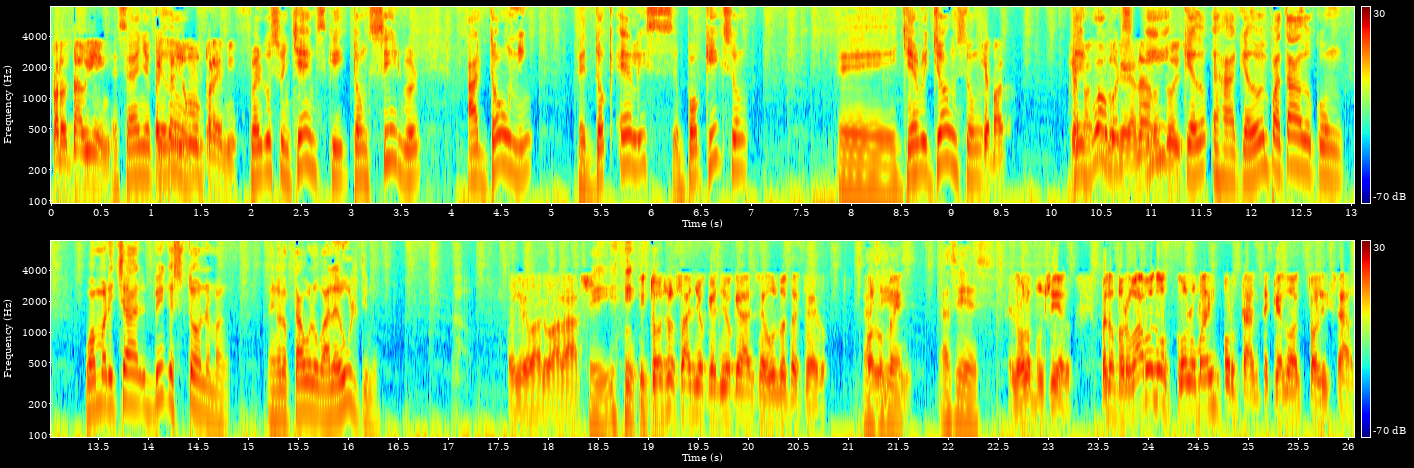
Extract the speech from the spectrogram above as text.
pero está bien. Ese año Ese quedó año un premio. Ferguson Jamesky, Tom Silver, Art Downing, eh, Doc Ellis, Bob Gibson, eh, Jerry Johnson, ¿Qué, qué Dave que Roberts ganaron, tú y quedó, ajá, quedó empatado con Juan Marichal, Big Stoneman en el octavo lugar, el último. Oye, barbarazo. Sí. Y todos esos años que dio quedar en segundo o tercero, por lo menos. así es. que no lo pusieron. Bueno, pero vámonos con lo más importante, que es lo actualizado.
